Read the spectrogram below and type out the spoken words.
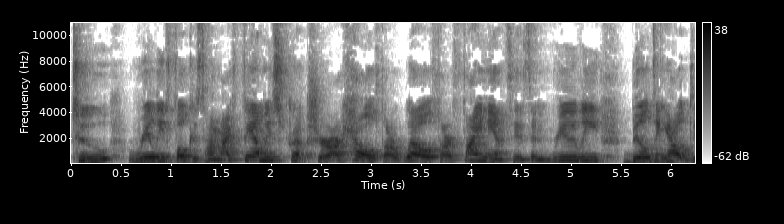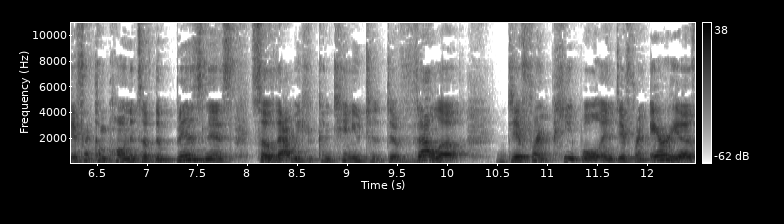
to really focus on my family structure, our health, our wealth, our finances, and really building out different components of the business so that we can continue to develop different people in different areas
